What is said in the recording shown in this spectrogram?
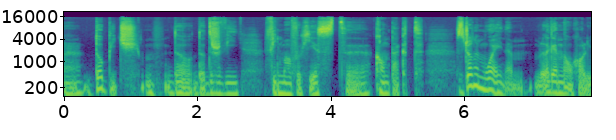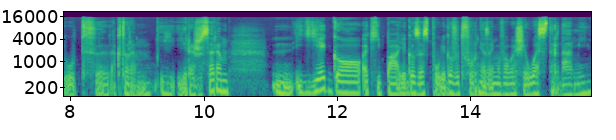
e, dobić do, do drzwi filmowych jest e, kontakt z Johnem Wayne'em, legendą Hollywood, e, aktorem i, i reżyserem jego ekipa, jego zespół, jego wytwórnia zajmowała się westernami,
